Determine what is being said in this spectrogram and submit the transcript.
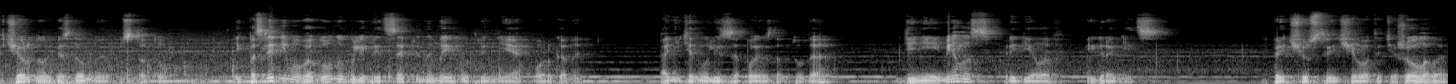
в черную бездонную пустоту, и к последнему вагону были прицеплены мои внутренние органы. Они тянулись за поездом туда, где не имелось пределов и границ, в предчувствии чего-то тяжелого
